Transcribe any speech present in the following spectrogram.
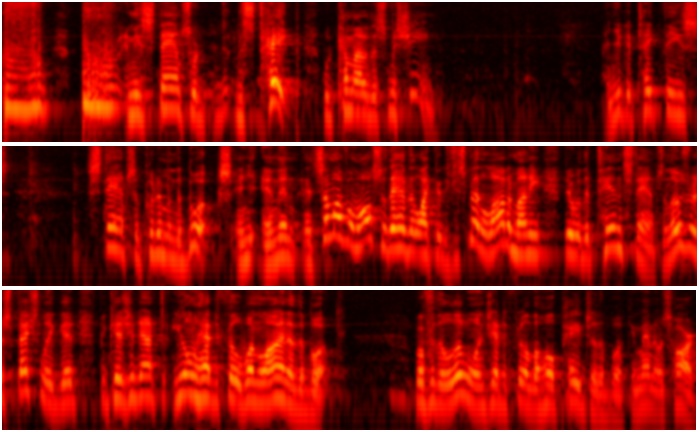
and these stamps would, this tape would come out of this machine. And you could take these stamps and put them in the books. And, and then, and some of them also, they had the, like, that. if you spent a lot of money, there were the 10 stamps. And those were especially good because you, didn't to, you only had to fill one line of the book. But for the little ones, you had to fill the whole page of the book. And man, it was hard.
